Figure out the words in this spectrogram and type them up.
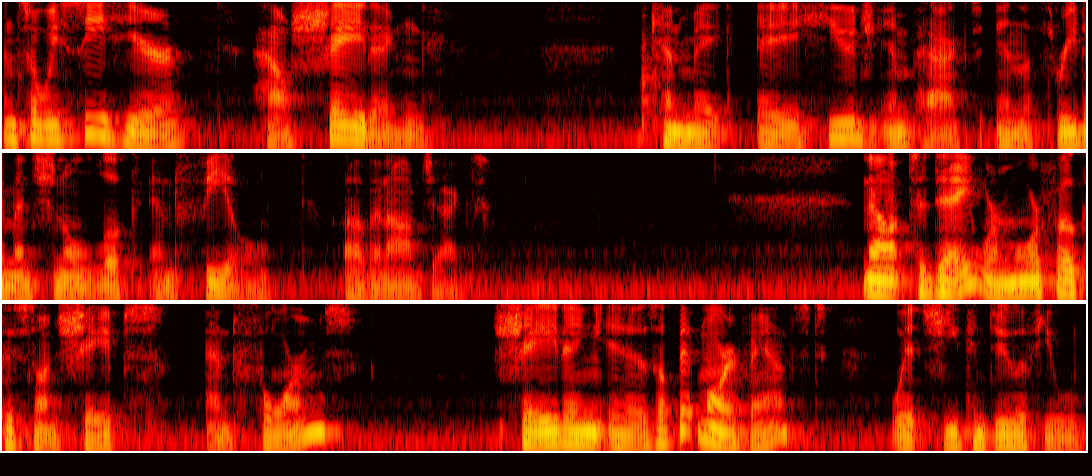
And so we see here how shading can make a huge impact in the three-dimensional look and feel of an object. Now, today we're more focused on shapes and forms. Shading is a bit more advanced, which you can do if you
